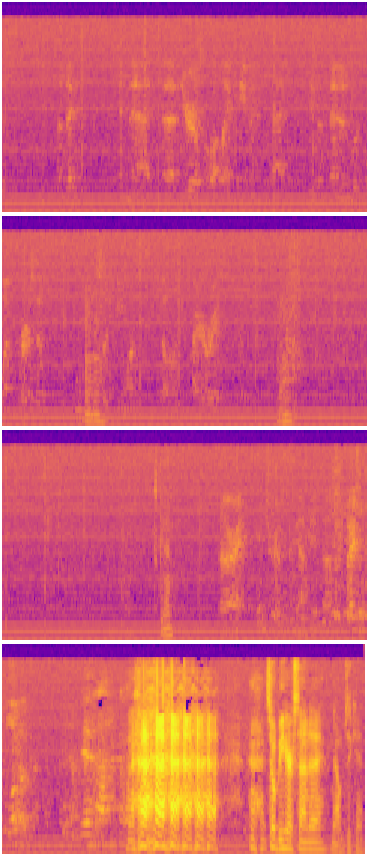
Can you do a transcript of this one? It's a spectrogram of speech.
this Sunday, in that uh, Nero's a lot like Haman, in that he's offended with one person, Mhm. so he wants to kill an entire race. It's good. All right. Interesting. Got me thought. Yeah. So be here Sunday. No, I'm just kidding.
